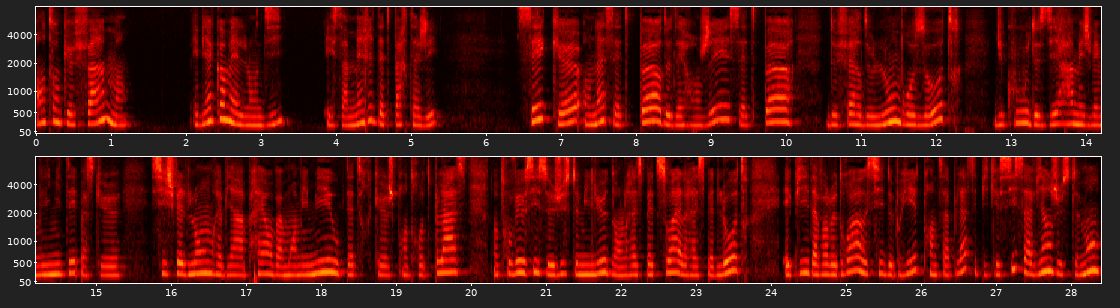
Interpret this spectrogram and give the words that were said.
en tant que femme, eh bien comme elles l'ont dit, et ça mérite d'être partagé, c'est que on a cette peur de déranger, cette peur de faire de l'ombre aux autres, du coup de se dire ah mais je vais me limiter parce que si je fais de l'ombre, eh bien après on va moins m'aimer ou peut-être que je prends trop de place. Donc trouver aussi ce juste milieu dans le respect de soi et le respect de l'autre. Et puis d'avoir le droit aussi de briller, de prendre sa place. Et puis que si ça vient justement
